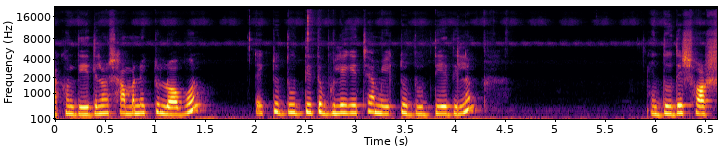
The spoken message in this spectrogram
এখন দিয়ে দিলাম সামান্য একটু লবণ। একটু দুধ দিতে ভুলে গেছি, আমি একটু দুধ দিয়ে দিলাম। দুধের শস্য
